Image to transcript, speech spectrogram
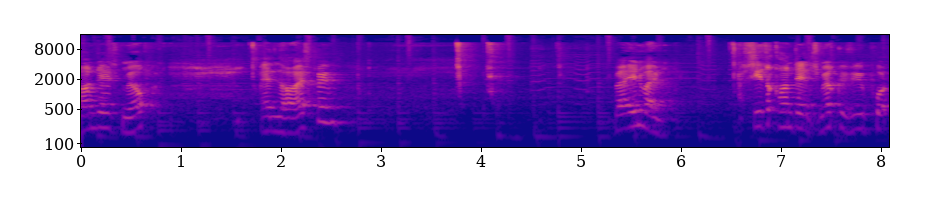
Condensed milk and the ice cream. But anyway, see the condensed milk if you put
